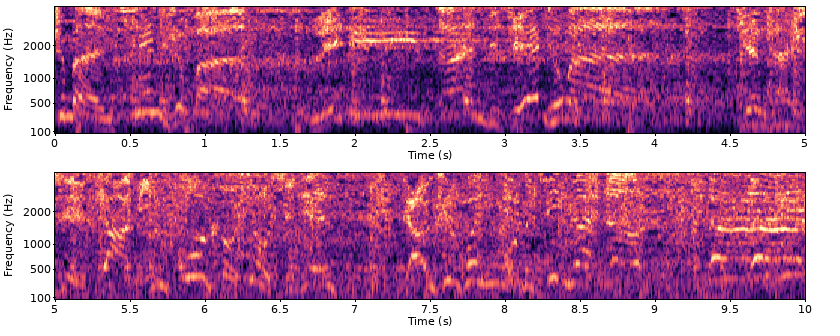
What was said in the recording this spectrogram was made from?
士们、先生们，Ladies and Gentlemen，现在是大明脱口秀时间，掌声欢迎我们敬爱的大明！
